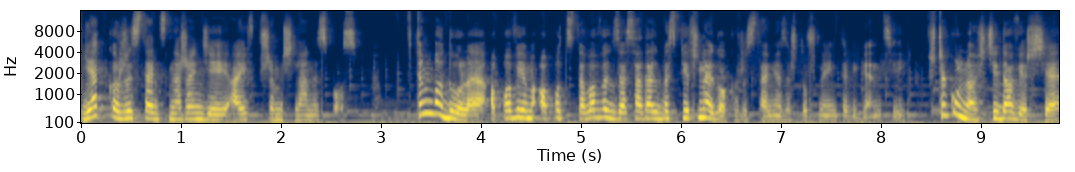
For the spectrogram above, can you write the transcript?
jak korzystać z narzędzi AI w przemyślany sposób. Tym module opowiem o podstawowych zasadach bezpiecznego korzystania ze sztucznej inteligencji. W szczególności dowiesz się,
